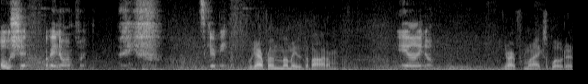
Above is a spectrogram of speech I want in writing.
Oh shit. Okay, no, I'm fine. Scared me. We got from the mummies at the bottom. Yeah, I know. You're right from when I exploded.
